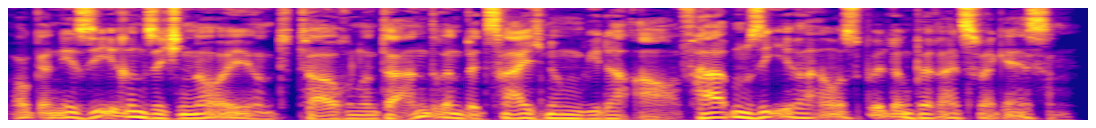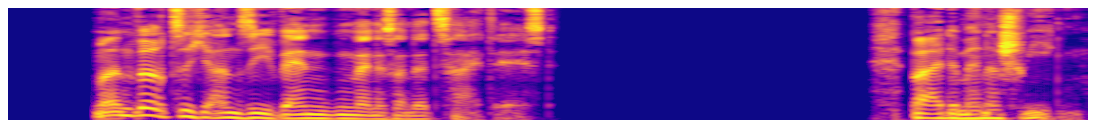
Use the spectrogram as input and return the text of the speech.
organisieren sich neu und tauchen unter anderen Bezeichnungen wieder auf. Haben Sie Ihre Ausbildung bereits vergessen? Man wird sich an Sie wenden, wenn es an der Zeit ist. Beide Männer schwiegen.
